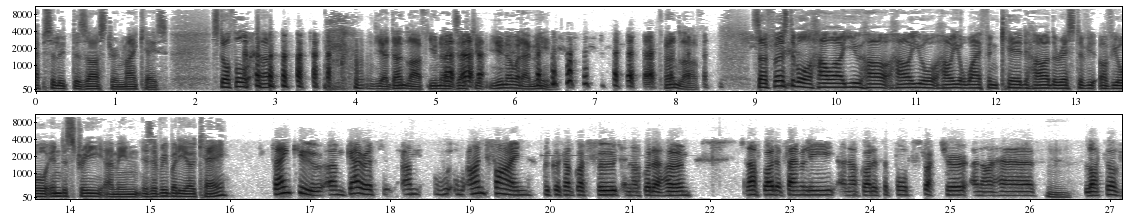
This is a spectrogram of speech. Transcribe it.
absolute disaster in my case. Stoffel, uh, yeah, don't laugh. You know exactly. You know what I mean. Don't laugh. So first of all, how are you? How how are your how are your wife and kid? How are the rest of of your industry? I mean, is everybody okay? Thank you, um, Gareth. Um, w- I'm fine because I've got food and I've got a home and I've got a family and I've got a support structure and I have Hmm. lots of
